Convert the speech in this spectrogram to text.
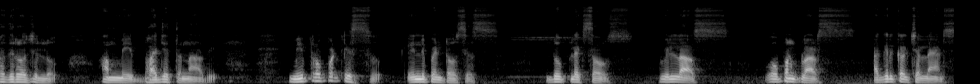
పది రోజుల్లో అమ్మే బాధ్యత నాది. మీ properties independent houses duplex house villas open plots agriculture lands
